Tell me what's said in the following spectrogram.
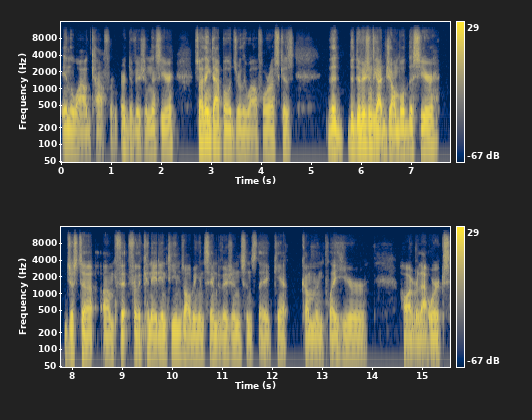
in the Wild Conference or division this year. So I think that bodes really well for us because the the divisions got jumbled this year just to um, fit for the Canadian teams all being in the same division since they can't come and play here, however that works.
